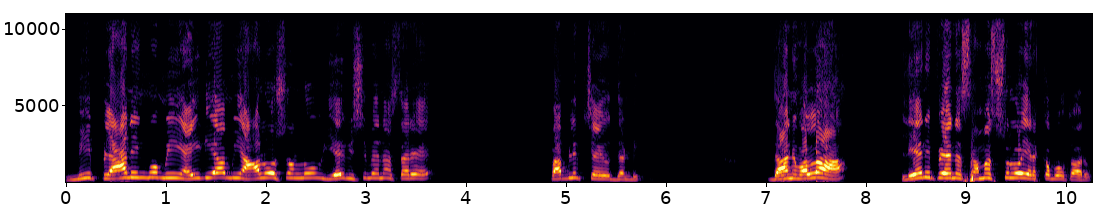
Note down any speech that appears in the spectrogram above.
మీ ప్లానింగు మీ ఐడియా మీ ఆలోచనలు ఏ విషయమైనా సరే పబ్లిక్ చేయొద్దండి. దానివల్ల లేనిపోయిన సమస్యలో ఇరక్కబోతారు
